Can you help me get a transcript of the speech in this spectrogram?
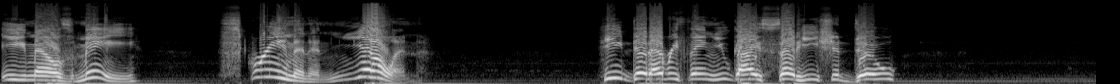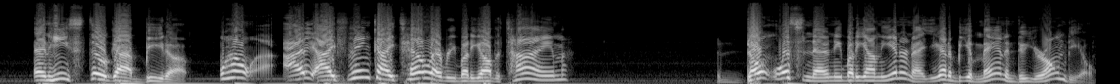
emails me screaming and yelling. He did everything you guys said he should do, and he still got beat up. Well, I, I think I tell everybody all the time don't listen to anybody on the internet. You got to be a man and do your own deal.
